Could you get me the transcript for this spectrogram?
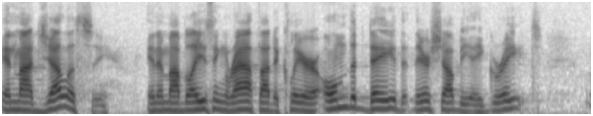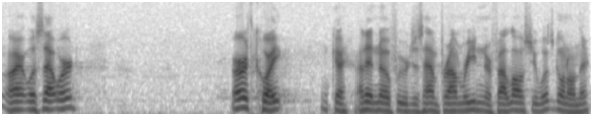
in my jealousy and in my blazing wrath I declare, on the day that there shall be a great, all right, what's that word? Earthquake. Okay, I didn't know if we were just having problem reading or if I lost you. What's going on there?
